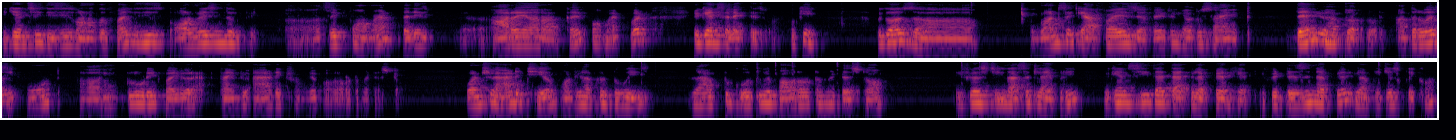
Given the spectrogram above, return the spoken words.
you can see this is one of the files this is always in the uh, zip format that is RAR uh, archive format but you can select this one okay? Because uh, once a CAB file is generated you have to sign it. Then you have to upload it. Otherwise it won't uh, include it while you're trying to add it from your Power Automate desktop. Once you add it here what you have to do is you have to go to a Power Automate desktop if you're still in asset library you can see that that will appear here. If it doesn't appear you have to just click on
